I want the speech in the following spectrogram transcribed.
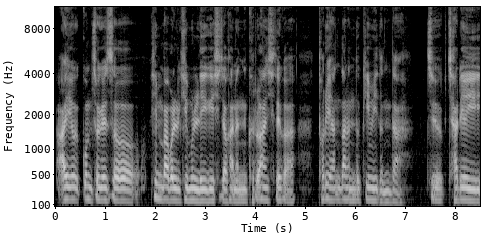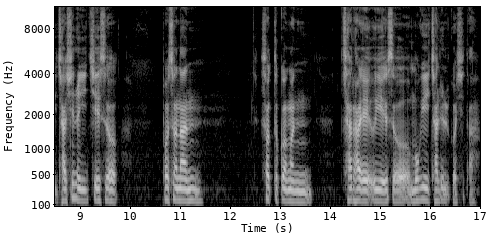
아이의 꿈속에서 흰밥을 내기 시작하는 그러한 시대가 도래한다는 느낌이 든다. 즉 자리의 자신의 이치에서 벗어난 소뚜껑은 자라에 의해서 목이 잘릴 것이다.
